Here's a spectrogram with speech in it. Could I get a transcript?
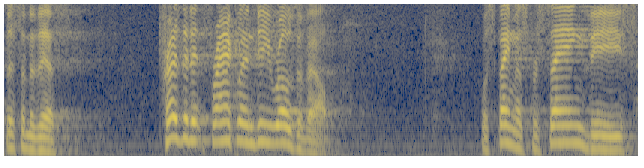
Listen to this. President Franklin D. Roosevelt was famous for saying these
